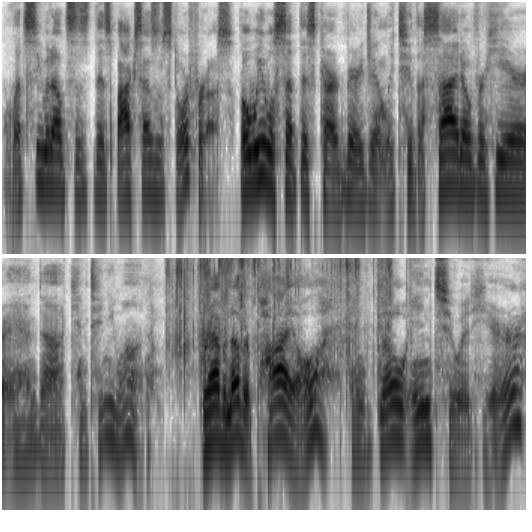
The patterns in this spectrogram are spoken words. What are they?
and let's see what else is, this box has in store for us. But we will set this card very gently to the side over here and uh, continue on. Grab another pile and go into it here.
